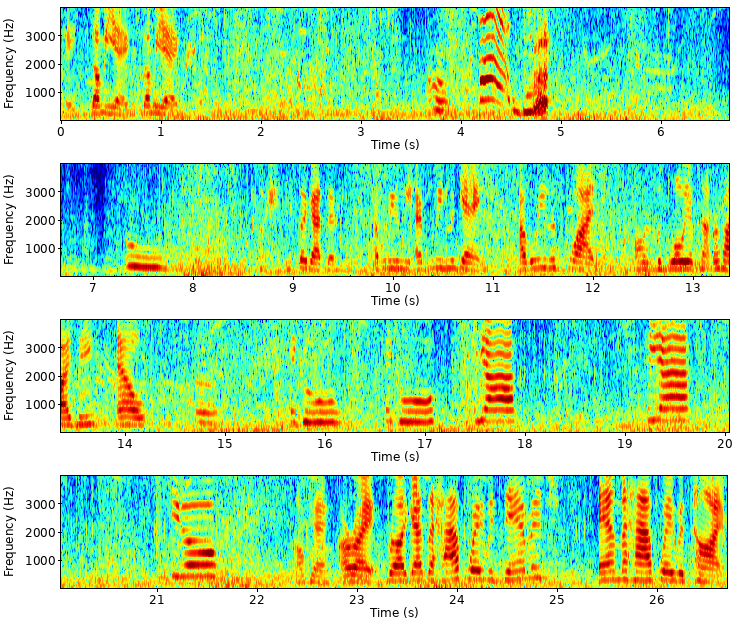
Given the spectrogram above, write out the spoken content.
Okay, dummy eggs, dummy eggs. Ah, Ooh. Okay, we still got this. I believe in the I believe in the gang. I believe in the squad. Oh, does the blowy up not revive me? L. Uh, hey cool. Hey goo. Yeah. Yeah. Here you go. Okay, alright. We're like at the halfway with damage and the halfway with time.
